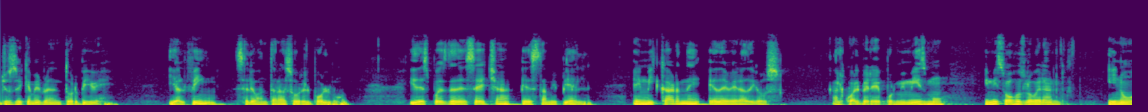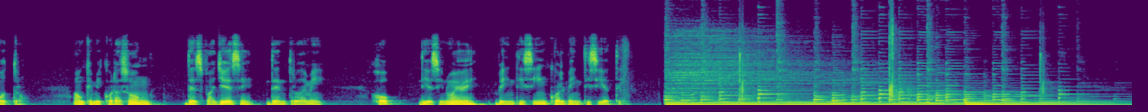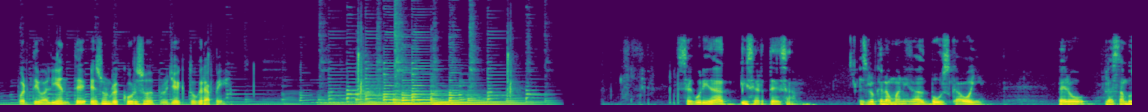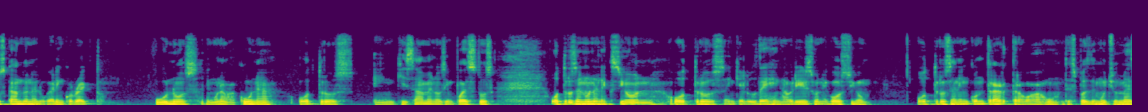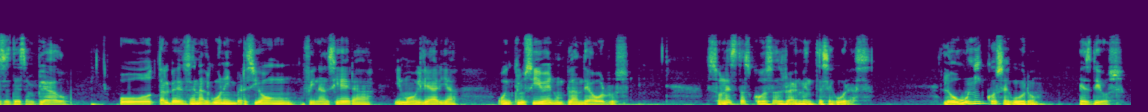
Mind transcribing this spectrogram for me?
yo sé que mi Redentor vive, y al fin se levantará sobre el polvo. Y después de deshecha esta mi piel, en mi carne he de ver a Dios, al cual veré por mí mismo, y mis ojos lo verán, y no otro, aunque mi corazón desfallece dentro de mí. Job 19, 25 al 27. Fuerte y Valiente es un recurso de Proyecto Grape. Seguridad y certeza es lo que la humanidad busca hoy, pero la están buscando en el lugar incorrecto. Unos en una vacuna, otros en quizá menos impuestos, otros en una elección, otros en que los dejen abrir su negocio, otros en encontrar trabajo después de muchos meses desempleado, o tal vez en alguna inversión financiera, inmobiliaria o inclusive en un plan de ahorros. ¿Son estas cosas realmente seguras? Lo único seguro es Dios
